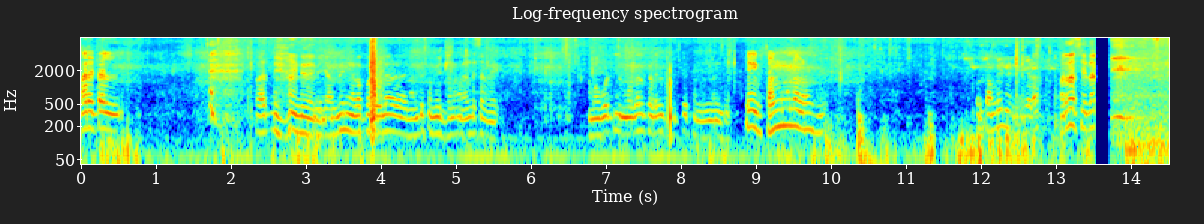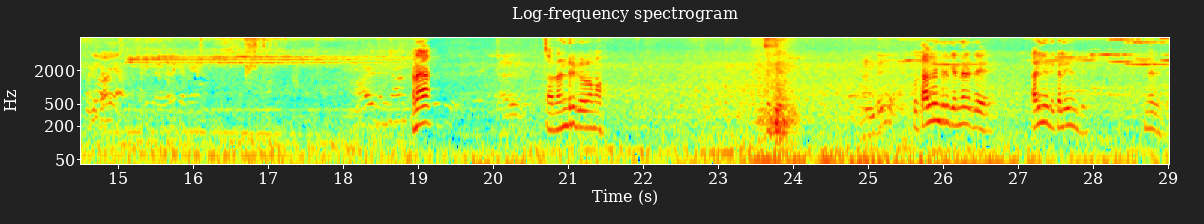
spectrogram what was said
பரட்டல் நீங்கள் அந்த நிலப்பறவையில் நண்டு சமையல் நண்டு சமையல். நம்ம போட்டு முதல் கடை கொடுத்து நண்டு. ஏய் சங்கு முள்ள கிடந்து ஒரு கம்பெனி எடுக்கிறீங்களா வரதா சேதா அண்ணா. நன்றி கேட்கலாமா இப்போ கல் நண்டு இருக்கு. என்ன ரேட்டு களி நண்டு களி நண்டு என்ன ரேட்டு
